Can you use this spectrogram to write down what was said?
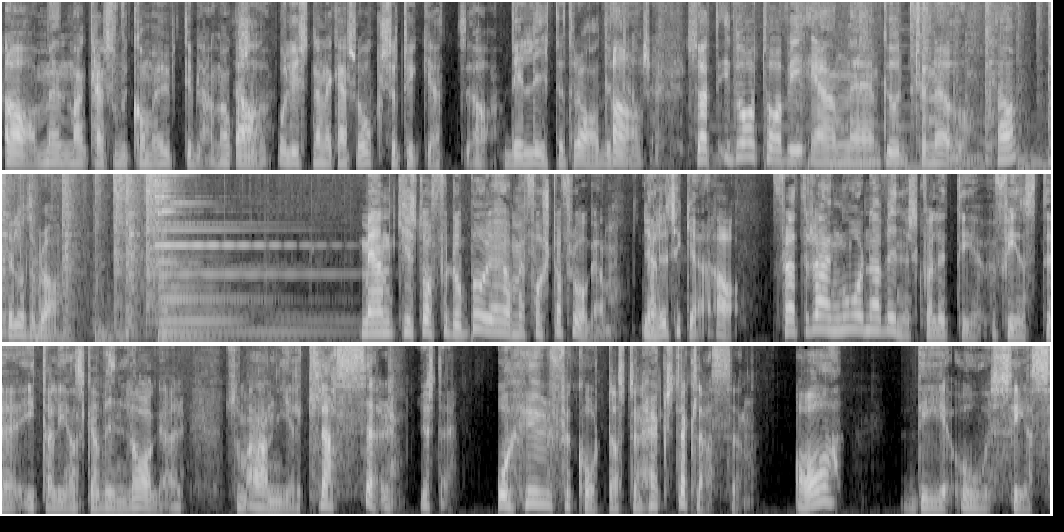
Ja, men man kanske vill komma ut ibland också. Ja. Och lyssnarna kanske också tycker att... Ja. det är lite tradigt Ja. kanske. Så att idag tar vi en eh, good to know. Ja, det låter bra. Men Kristoffer, då börjar jag med första frågan. Ja, det tycker jag. Ja. För att rangordna viners kvalitet finns det italienska vinlagar som anger klasser. Just det. Och hur förkortas den högsta klassen? A. DOCC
